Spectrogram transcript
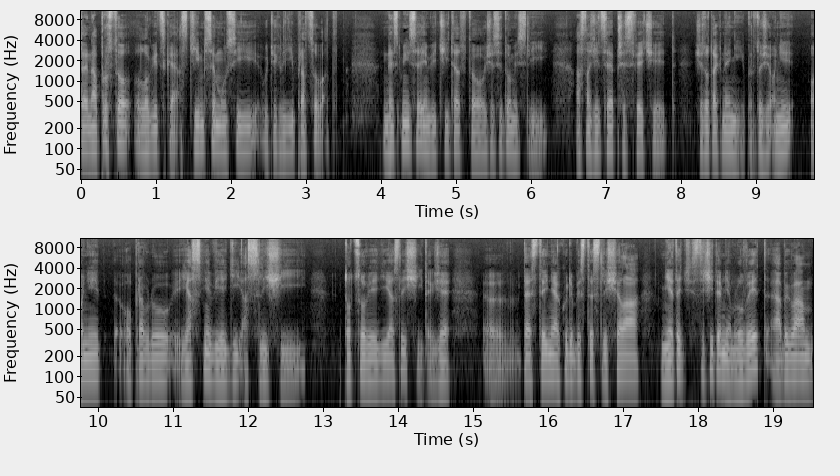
to je naprosto logické a s tím se musí u těch lidí pracovat. Nesmí se jim vyčítat to, že si to myslí a snažit se je přesvědčit, že to tak není, protože oni, oni opravdu jasně vědí a slyší, to, co vědí a slyší. Takže eh, to je stejně, jako kdybyste slyšela, mě teď slyšíte mě mluvit a já bych vám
